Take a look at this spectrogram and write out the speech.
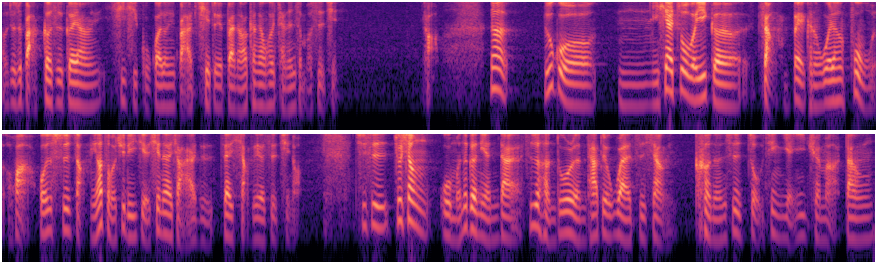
啊，就是把各式各样稀奇古怪东西把它切对半，然后看看会产生什么事情。好，那。如果嗯，你现在作为一个长辈，可能为人父母的话，或是师长，你要怎么去理解现在小孩子在想这些事情哦？其实就像我们那个年代，是不是很多人他对未来志向可能是走进演艺圈嘛，当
